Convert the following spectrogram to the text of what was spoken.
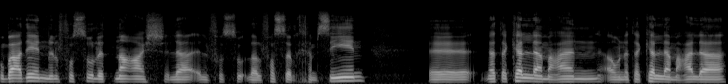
وبعدين من الفصول 12 للفصول للفصل 50 آه، نتكلم عن أو نتكلم على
